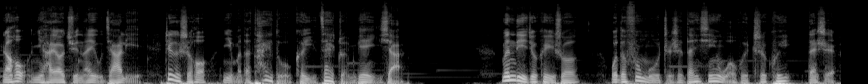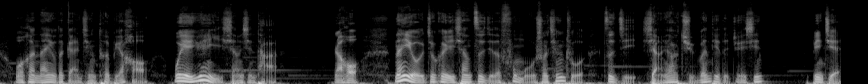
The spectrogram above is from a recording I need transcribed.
然后你还要去男友家里，这个时候你们的态度可以再转变一下。温蒂就可以说：“我的父母只是担心我会吃亏，但是我和男友的感情特别好，我也愿意相信他。”然后男友就可以向自己的父母说清楚自己想要娶温蒂的决心，并且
